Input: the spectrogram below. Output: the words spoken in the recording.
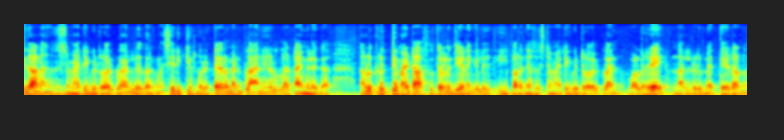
ഇതാണ് സിസ്റ്റമാറ്റിക് വിഡ്രോവൽ പ്ലാനിൽ നടക്കുന്നത്. ശരിക്കും റിട്ടയർമെന്റ് പ്ലാനുകളുടെ ടൈമിലൊക്കെ നമ്മൾ കൃത്യമായിട്ട് ആസൂത്രണം ചെയ്യണമെങ്കിൽ ഈ പറഞ്ഞ സിസ്റ്റമാറ്റിക് വിഡ്രോവൽ പ്ലാൻ വളരെ നല്ലൊരു മെത്തേഡാണ്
